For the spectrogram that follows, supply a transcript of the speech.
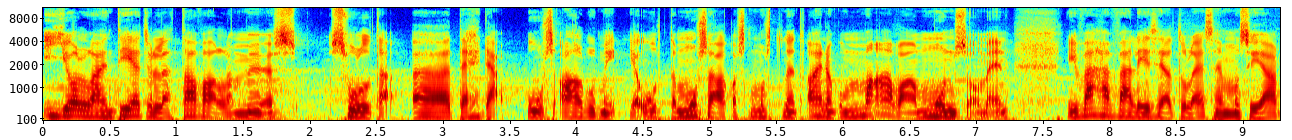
jollain tietyllä tavalla myös sulta ö, tehdä uusi albumi ja uutta musaa, koska musta tuntuu, että aina kun mä avaan mun somen, niin vähän väliä siellä tulee semmosia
